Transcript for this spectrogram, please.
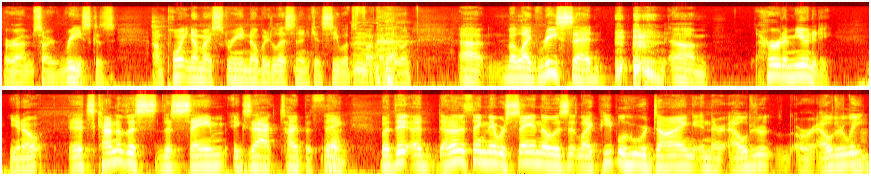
or I'm sorry, Reese, because I'm pointing at my screen. Nobody listening can see what the fuck I'm mm. doing. Uh, but like Reese said, um, herd immunity. You know, it's kind of this the same exact type of thing. But they, uh, another thing they were saying though is that like people who were dying in their elder or elderly,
